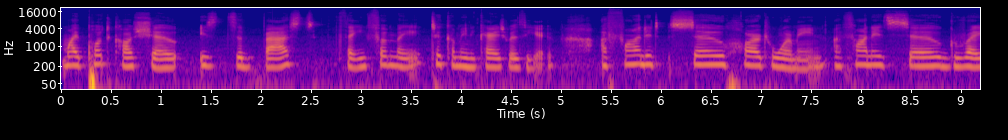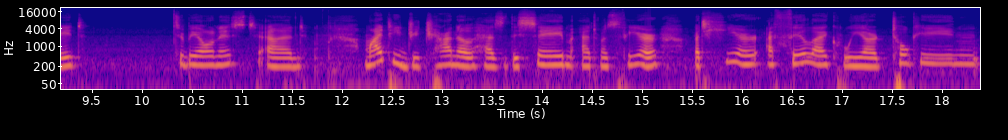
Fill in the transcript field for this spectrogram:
my podcast show is the best for me to communicate with you. I find it so heartwarming. I find it so great to be honest and my TG channel has the same atmosphere but here I feel like we are talking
